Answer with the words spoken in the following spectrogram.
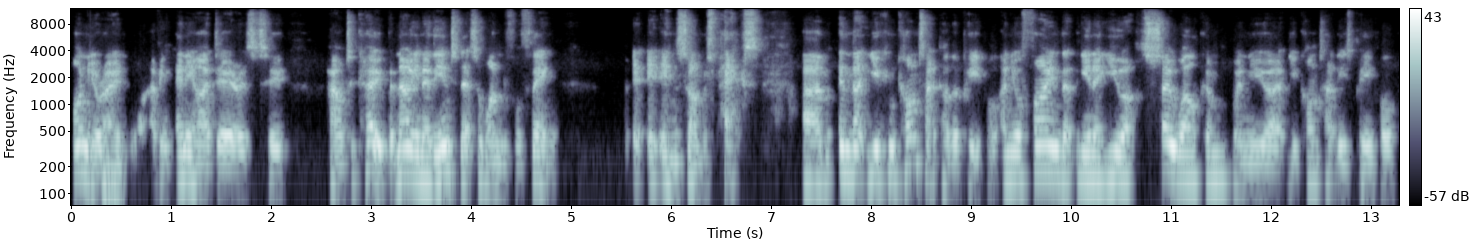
on your own, not having any idea as to how to cope. But now, you know, the internet's a wonderful thing in some respects, um, in that you can contact other people and you'll find that, you know, you are so welcome when you, uh, you contact these people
